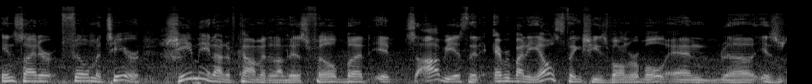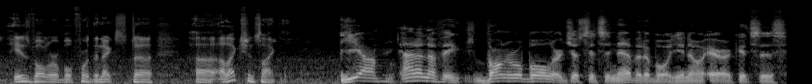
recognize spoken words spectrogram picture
insider Phil Matier. She may not have commented on this, Phil, but it's obvious that everybody else thinks she's vulnerable and uh, is is vulnerable for the next uh, uh, election cycle. Yeah, I don't know if it's vulnerable or just it's inevitable. You know, Eric, it's this,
